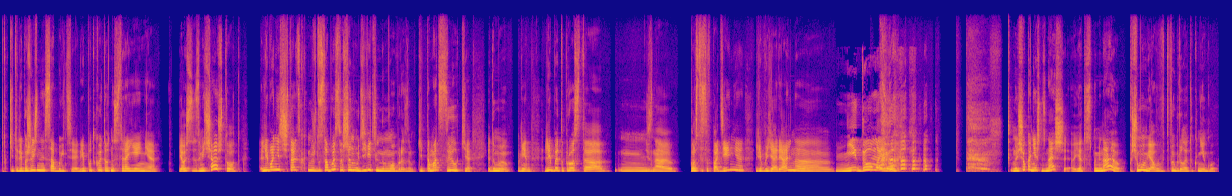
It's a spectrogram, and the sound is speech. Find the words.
под какие-то либо жизненные события, либо под какое-то вот настроение. Я замечаю, что вот либо они сочетаются как-то между собой совершенно удивительным образом. Какие-то там отсылки. Я думаю, блин, либо это просто, не знаю, просто совпадение, либо я реально... Не думаю! Ну, еще, конечно, знаешь, я тут вспоминаю, почему я выбрала эту книгу.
